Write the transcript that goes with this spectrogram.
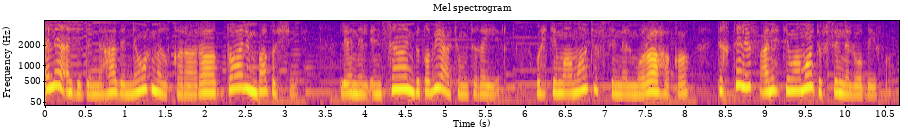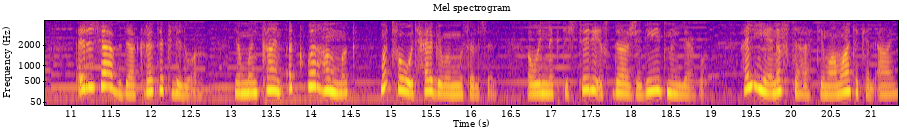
أنا أجد أن هذا النوع من القرارات ظالم بعض الشيء. لأن الإنسان بطبيعته متغير واهتماماته في سن المراهقة تختلف عن اهتماماته في سن الوظيفة. ارجع بذاكرتك للوراء لما كان أكبر همك ما تفوت حلقة من مسلسل أو إنك تشتري إصدار جديد من لعبة. هل هي نفسها اهتماماتك الآن؟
